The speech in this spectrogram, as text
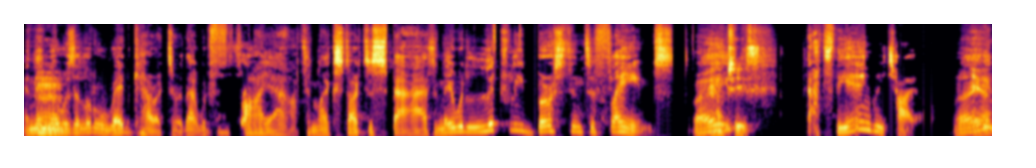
And then there Mm. was a little red character that would fry out and like start to spaz, and they would literally burst into flames, Oh, right? jeez. That's the angry child, right? Yeah.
